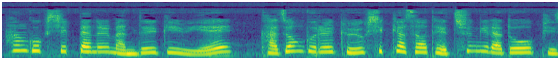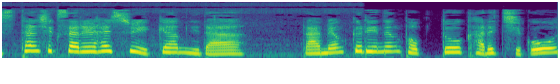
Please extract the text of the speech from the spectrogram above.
한국 식단을 만들기 위해 가정부를 교육시켜서 대충이라도 비슷한 식사를 할 수 있게 합니다. 라면 끓이는 법도 가르치고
